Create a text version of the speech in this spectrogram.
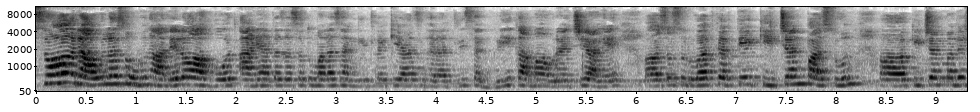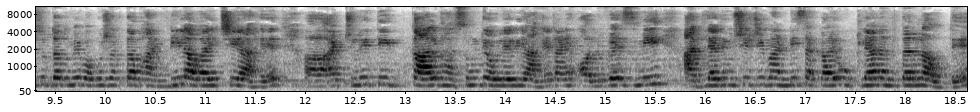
सो राहुलला सोडून आलेलो आहोत. आणि आता जसं तुम्हाला सांगितलं की आज घरातली सगळी कामं आवरायची आहे. सो सुरुवात करते किचनपासून. किचनमध्ये सुद्धा तुम्ही बघू शकता भांडी लावायची आहेत. ऍक्च्युली ती काल घासून ठेवलेली आहेत आणि ऑलवेज मी आदल्या दिवशीची भांडी सकाळी उठल्यानंतर लावते.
